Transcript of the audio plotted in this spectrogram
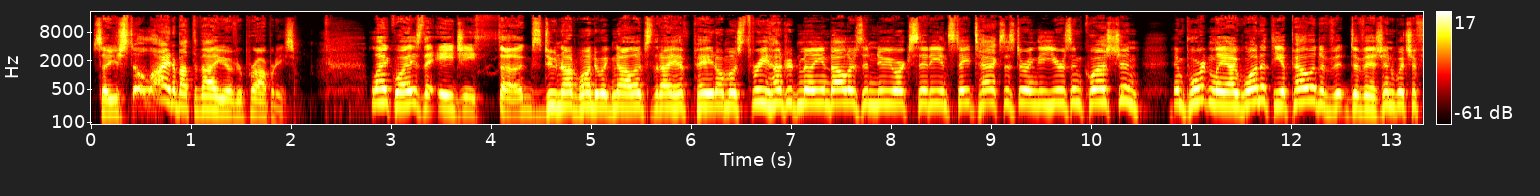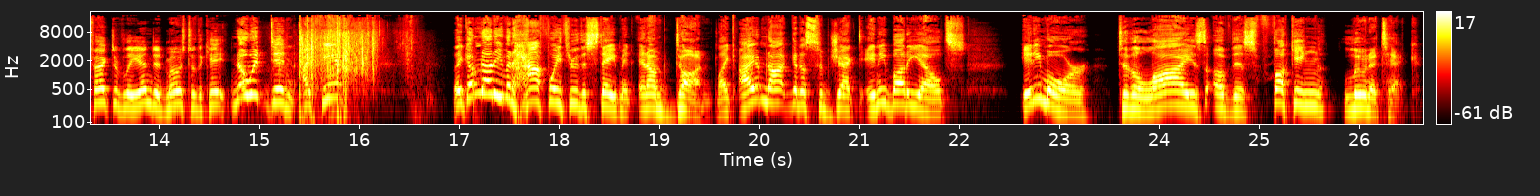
So you're still lying about the value of your properties. Likewise, the AG thugs do not want to acknowledge that I have paid almost $300 million in New York City and state taxes during the years in question. Importantly, I won at the appellate division, which effectively ended most of the case. No, it didn't. I can't. Like, I'm not even halfway through the statement and I'm done. Like, I am not going to subject anybody else anymore to the lies of this fucking lunatic.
